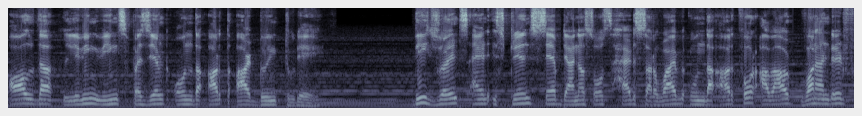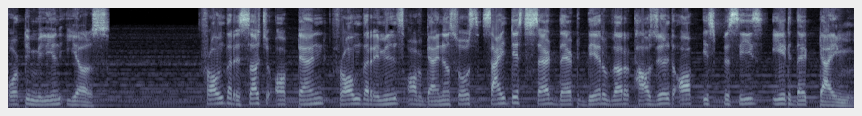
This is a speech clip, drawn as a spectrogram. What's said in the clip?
all the living beings present on the earth are doing today. These giants and strange shaped dinosaurs had survived on the earth for about 140 million years. From the research obtained from the remains of dinosaurs, scientists said that there were thousands of species at that time,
